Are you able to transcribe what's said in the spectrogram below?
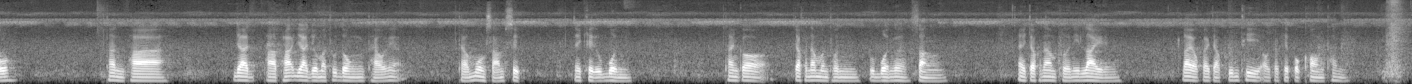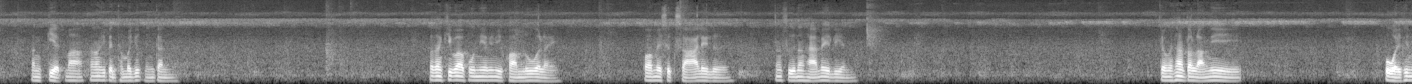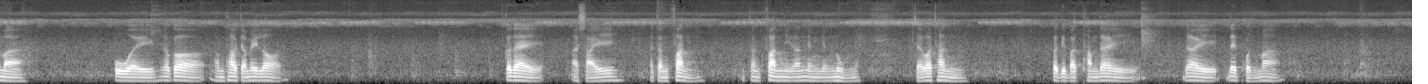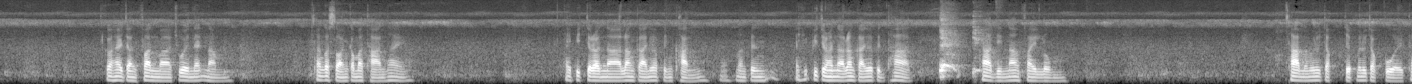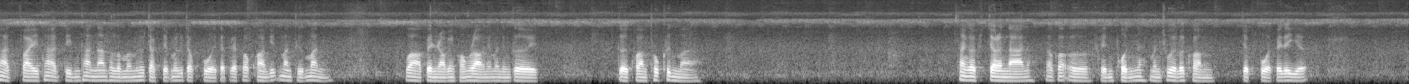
ท่านพาญาติพาพระญาติโยมมาทุดงแถวเนี่ย แถวม่วงสามสิบในเขตอุบล ท่านก็เจ้าคณะมณฑลอุบลก็สั่ง ให้เจ้าคณะอำเภอนี่ไล่เลยนะ ไล่ออกไปจากพื้นที่ออกจากเขตปกครองท่านรังเกียจมากทั้งที่เป็นธรรมยุทธ์เหมือนกันเพราะท่านคิดว่าพวกนี้ไม่มีความรู้อะไรพราะไม่ศึกษาเลยเลย หนังสือหนังหาไม่เรียนจนกระทั่งตอนหลังนี่ ป่วยขึ้นมา ป่วยแล้วก็ทำเท่าจะไม่รอด ก็ได้อาศัยอาจารย์ฟัน่นอาจารย์ฟั่นนี่นั้นยังยังหนุ่มนะแต่ว่าท่านปฏิบัติทำได้ได้ได้ผลมาก ก็ให้อาจารย์ฟั่นมาช่วยแนะนำท่านก็สอนกรรมฐานให้ ให้พิจารณาร่างกายนี้ว่าเป็นขันมันเป็นให้พิจารณาร่างกายว่าเป็นธาตุธาตุดินน้ำไฟลม ธาตุมันไม่รู้จักเจ็บไม่รู้จักป่วยธาตุไฟธาตุดินธาตุน้ำธาตุลมมันไม่รู้จักเจ็บไม่รู้จักป่วย แต่แต่เพราะความยึดมั่นถือมั่น ว่าเป็นเราเป็นของเราเนี่ยมันถึงเกิดเกิดความทุกข์ขึ้นมา ท่านก็พิจารณานะแล้วก็เออเห็นผลนะมันช่วยลดความเจ็บปวดไปได้เยอะ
